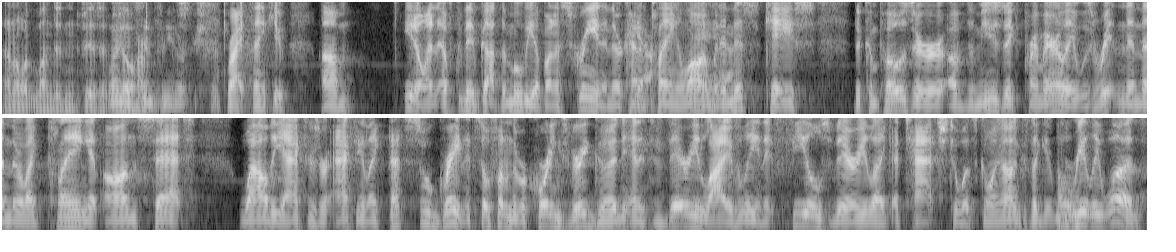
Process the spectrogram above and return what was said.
I don't know what London is it? London Philhar- Symphony Orchestra. Right. Thank you. Um, you know, and they've got the movie up on a screen and they're kind Yeah. of playing along. Yeah, but in this case, the composer of the music primarily it was written and then they're like playing it on set while the actors are acting. Like that's so great. It's so fun. And the recording's very good and it's very lively and it feels very like attached to what's going on because like it really was.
